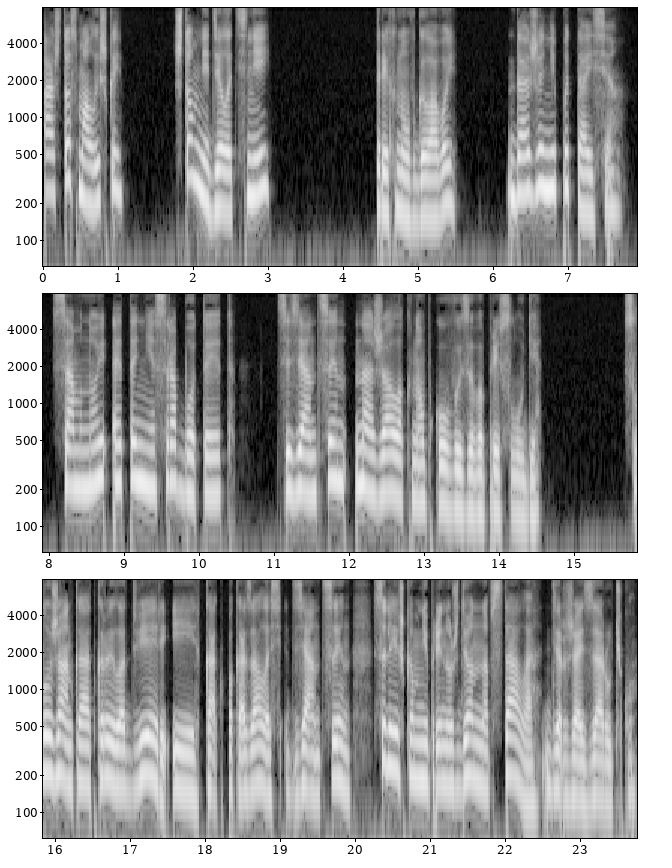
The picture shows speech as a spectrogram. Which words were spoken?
А что с малышкой? Что мне делать с ней?» Тряхнув головой, «Даже не пытайся. Со мной это не сработает». Цзян Цин нажала кнопку вызова прислуги. Служанка открыла дверь и, как показалось, Дзян Цин слишком непринужденно встала, держась за ручку.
